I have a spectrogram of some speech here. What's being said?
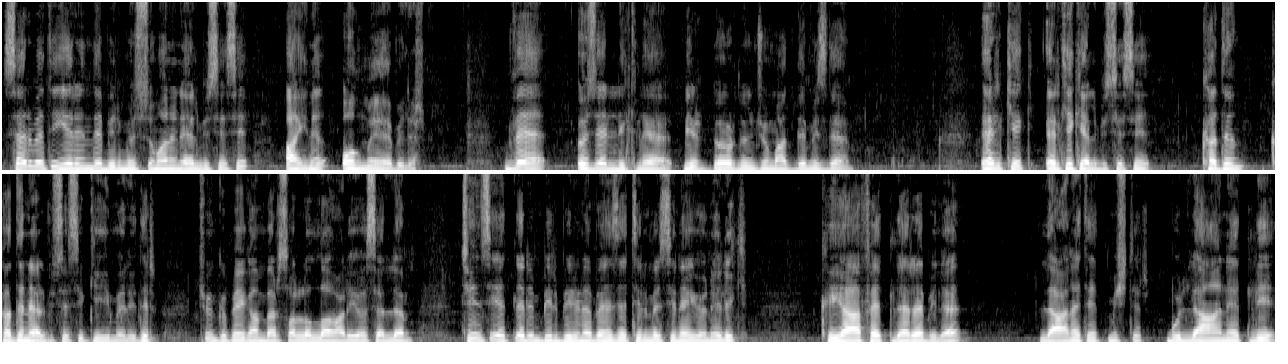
serveti yerinde bir Müslümanın elbisesi aynı olmayabilir. Ve özellikle bir dördüncü maddemizde erkek erkek elbisesi, kadın kadın elbisesi giymelidir. Çünkü Peygamber sallallahu aleyhi ve sellem cinsiyetlerin birbirine benzetilmesine yönelik kıyafetlere bile lanet etmiştir. Bu lanetli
